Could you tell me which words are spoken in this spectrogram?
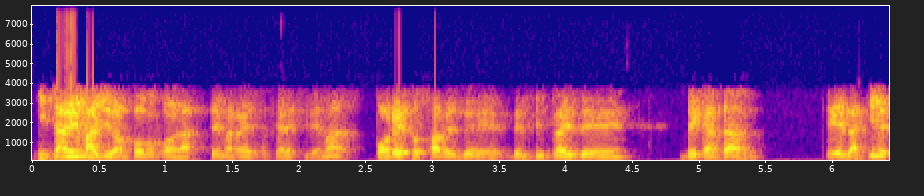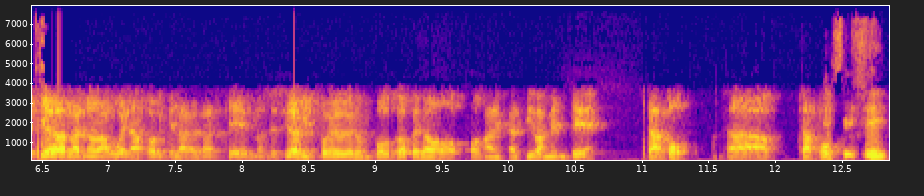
y también me ayuda un poco con las temas redes sociales y demás. Por eso sabes de- del Fit Price de, de Qatar, que desde aquí les quiero dar la enhorabuena porque la verdad es que no sé si lo habéis podido ver un poco, pero organizativamente chapó. O sea, chapó. Sí, sí.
